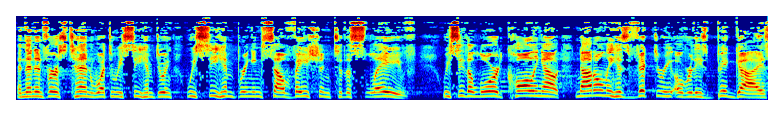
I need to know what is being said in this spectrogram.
And then in verse 10, what do we see him doing? We see him bringing salvation to the slave. We see the Lord calling out not only his victory over these big guys,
